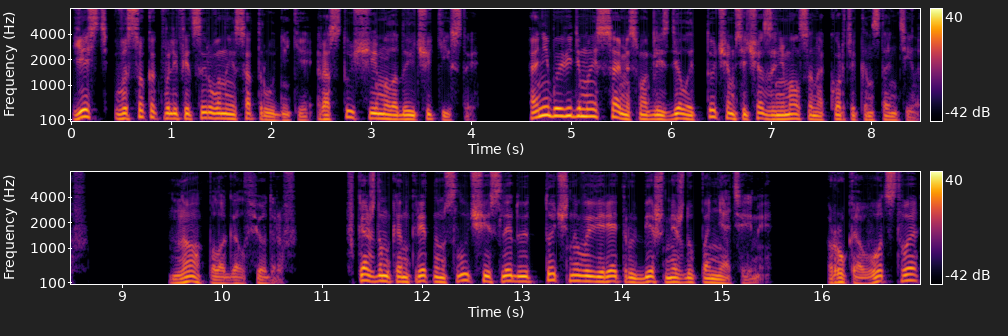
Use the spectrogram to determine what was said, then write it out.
Есть высококвалифицированные сотрудники, растущие молодые чекисты. Они бы, видимо, и сами смогли сделать то, чем сейчас занимался на корте Константинов. Но, полагал Федоров, в каждом конкретном случае следует точно выверять рубеж между понятиями руководство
